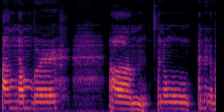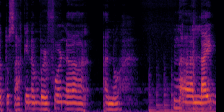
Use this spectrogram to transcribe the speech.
pang number, um, anong, ano na ba to sa akin, number 4 na, ano, na live,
